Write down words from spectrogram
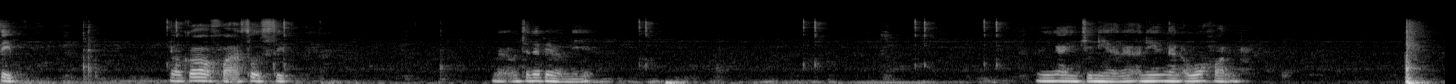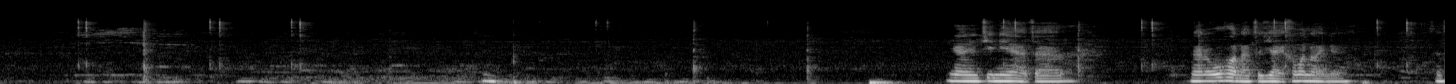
สิบแล้วก็ขวาสุดสิบเนี่ยมันจะได้เป็นแบบนี้นี่งานอินจิเนียร์นะ อันนี้งานโอเวอร์ฮอนงานอินจิเนียร์อาจจะ งานโอเวอร์ฮอนอาจจะใหญ่เข้ามาหน่อยนึงสัก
